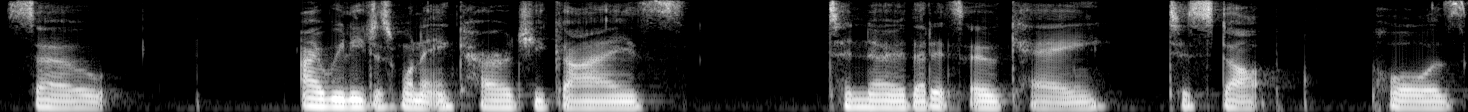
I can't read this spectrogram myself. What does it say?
So I really just want to encourage you guys to know that it's okay to stop, pause,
